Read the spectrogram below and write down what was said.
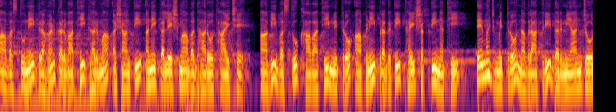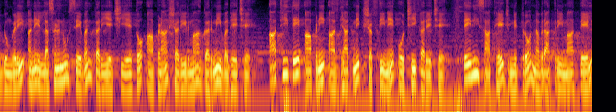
આ વસ્તુને ગ્રહણ કરવાથી ઘરમાં અશાંતિ અને કલેશમાં વધારો થાય છે. આવી વસ્તુ ખાવાથી મિત્રો, આપણી પ્રગતિ થઈ શકતી નથી. તેમજ મિત્રો, નવરાત્રી દરમિયાન જો ડુંગળી અને લસણનું સેવન કરીએ છીએ તો આપણા શરીરમાં ગરમી વધે છે. આથી તે આપણી આધ્યાત્મિક શક્તિને ઓછી કરે છે. તેની સાથે જ મિત્રો, નવરાત્રિમાં તેલ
